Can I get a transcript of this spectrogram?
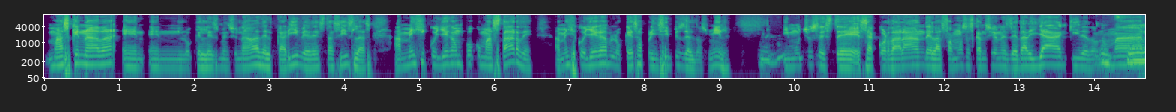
más que nada en, lo que les mencionaba del Caribe, de estas islas. A México llega un poco más tarde. A México llega lo que es a principios del 2000. Y muchos este, se acordarán de las famosas canciones de Daddy Yankee, de Don Omar,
